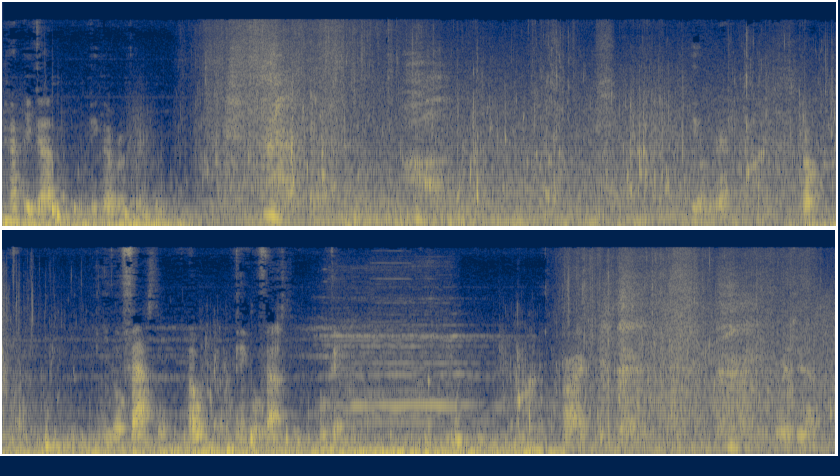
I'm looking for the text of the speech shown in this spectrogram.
Can I peek up? Peek up real quick. Be over there. Go. Can you go faster? Nope, can't go faster. Okay. Alright. Where is he at?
